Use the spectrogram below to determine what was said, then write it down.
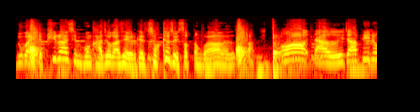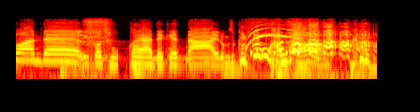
누가 이제 필요하신 분 가져가세요 이렇게 적혀져 있었던 거야. 그래서 내가 어 나 의자 필요한데 이거 두고 가야 되겠다 이러면서 그걸 끌고 간 거야.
